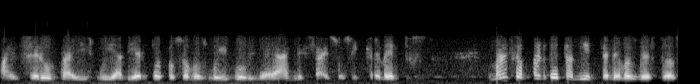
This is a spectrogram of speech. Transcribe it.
al ser un país muy abierto, pues somos muy vulnerables a esos incrementos. Más aparte también tenemos nuestros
